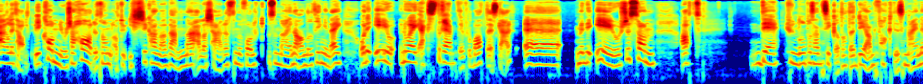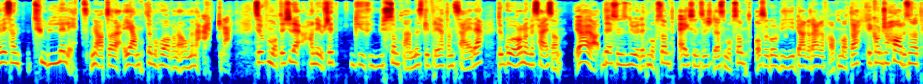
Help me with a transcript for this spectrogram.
ærlig talt, vi kan jo ikke ha det sånn at du ikke kan være venner eller kjæreste med folk som mener andre ting enn deg. Og det er jo, nå er jeg ekstremt diplomatisk her, eh, men det er jo ikke sånn at det er 100% sikkert at det er det han faktisk mener, hvis han tuller litt med at jenter med hår under armene er ekle. Så er på en måte ikke det, Han er jo ikke et grusomt menneske fordi at han sier det. Det går jo an å si sånn Ja ja, det syns du er litt morsomt, jeg syns ikke det er så morsomt, og så gå videre derifra, på en måte. Vi kan ikke ha det sånn at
